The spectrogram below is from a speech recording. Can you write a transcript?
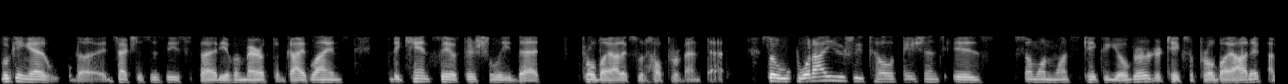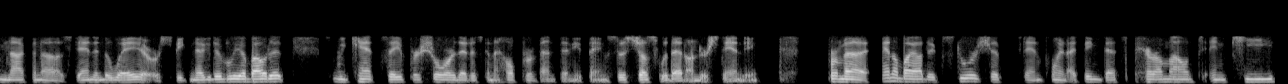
looking at the Infectious Disease Society of America guidelines, they can't say officially that probiotics would help prevent that. So what I usually tell a patient is someone wants to take a yogurt or takes a probiotic, I'm not going to stand in the way or speak negatively about it. We can't say for sure that it's going to help prevent anything. So it's just with that understanding. From an antibiotic stewardship standpoint, I think that's paramount and key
